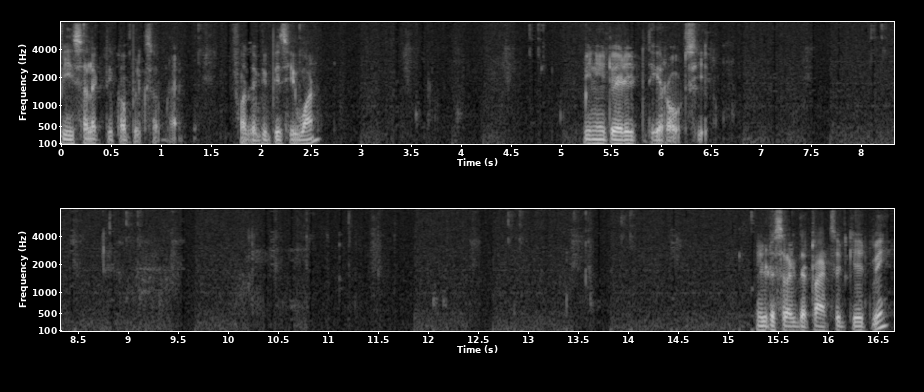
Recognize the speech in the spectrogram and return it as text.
we select the public subnet for the VPC1 we need to edit the routes here. You need to select the transit gateway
